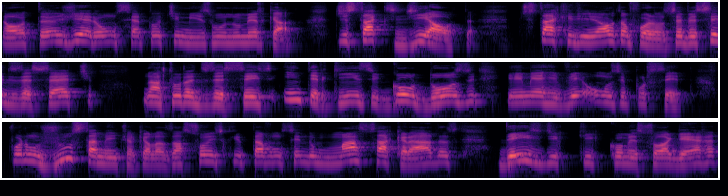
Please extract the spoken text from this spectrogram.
na OTAN gerou um certo otimismo no mercado. Destaques de alta. Destaque de alta foram CVC 17, Natura 16, Inter 15, Gol 12 e MRV 11%. Foram justamente aquelas ações que estavam sendo massacradas desde que começou a guerra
